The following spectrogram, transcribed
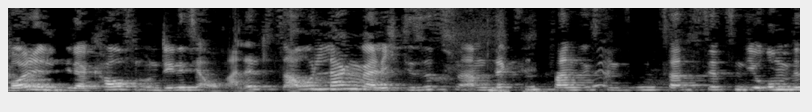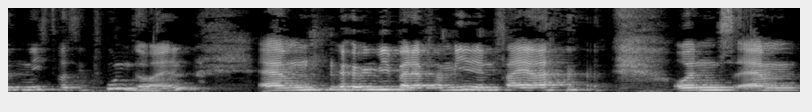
wollen wieder kaufen. Und denen ist ja auch alles sau langweilig. Die sitzen am 26., 27. sitzen die rum, wissen nichts, was sie tun sollen. Ähm, irgendwie bei der Familienfeier. Und ähm,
